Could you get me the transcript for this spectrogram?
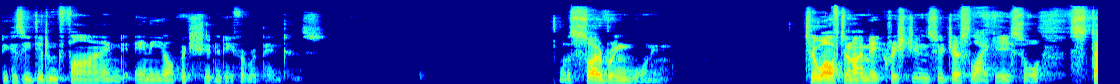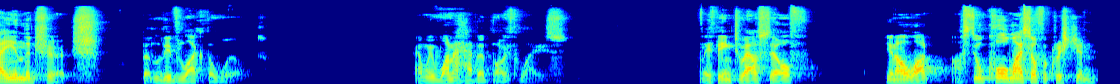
Because he didn't find any opportunity for repentance. What a sobering warning. Too often I meet Christians who, just like Esau, stay in the church but live like the world. And we want to have it both ways. We think to ourselves, you know what? I'll still call myself a Christian.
